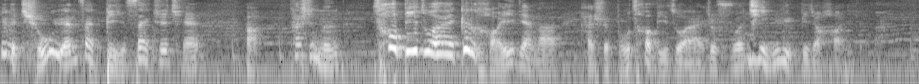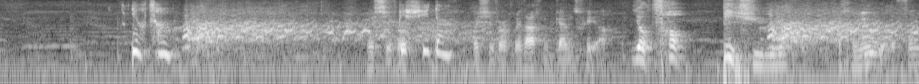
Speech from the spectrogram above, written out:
这个球员在比赛之前啊，他是能操逼做爱更好一点呢，还是不操逼做爱，就是说禁欲比较好一点吧？要操，我媳妇儿必须的。我媳妇儿回答很干脆啊，要操，必须要，这很有我的风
